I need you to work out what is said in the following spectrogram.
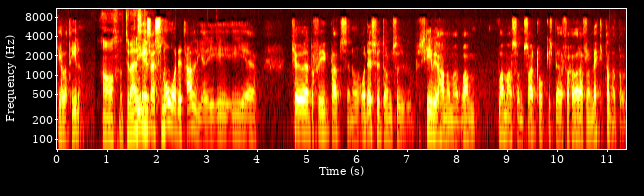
hela tiden. Ja, tyvärr Det är så små detaljer i, i, i uh, köer på flygplatsen och, och, dessutom så skriver han om vad, vad man som svart hockeyspelare får höra från läktarna på,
